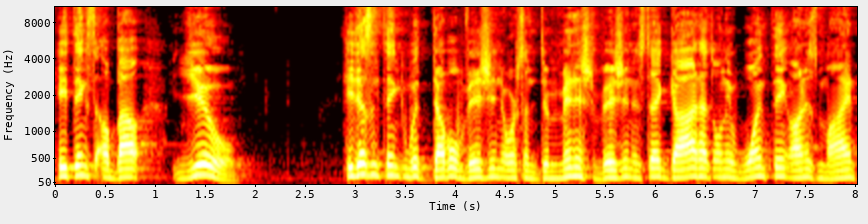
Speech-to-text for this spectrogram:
He thinks about you. He doesn't think with double vision or some diminished vision. Instead, God has only one thing on his mind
